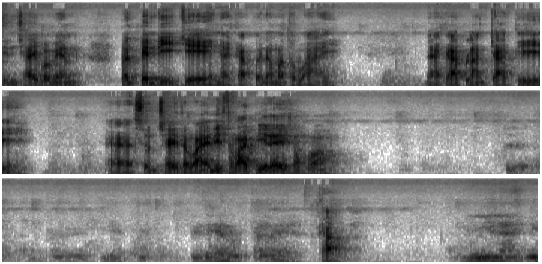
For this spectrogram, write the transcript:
สินชัยบ่แม่นเพิ่นเป็นดีเจนะครับเพิ่นเอามาถวายนะครับ หลังจากที่เอ่อสนชัยถวายอันนี้ถวายปีใดช่องพอเป็นที่เดียวกันเลยครับมีอะไรมี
